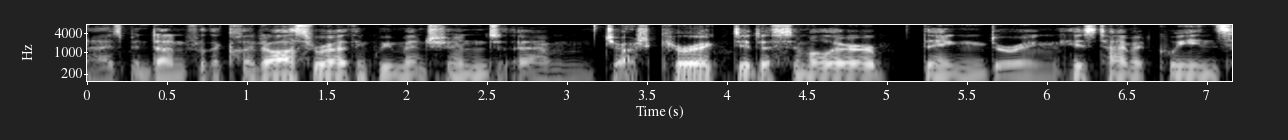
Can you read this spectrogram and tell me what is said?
Uh, it's been done for the Cladocera, I think we mentioned. Um, Josh Kurek did a similar thing during his time at Queen's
